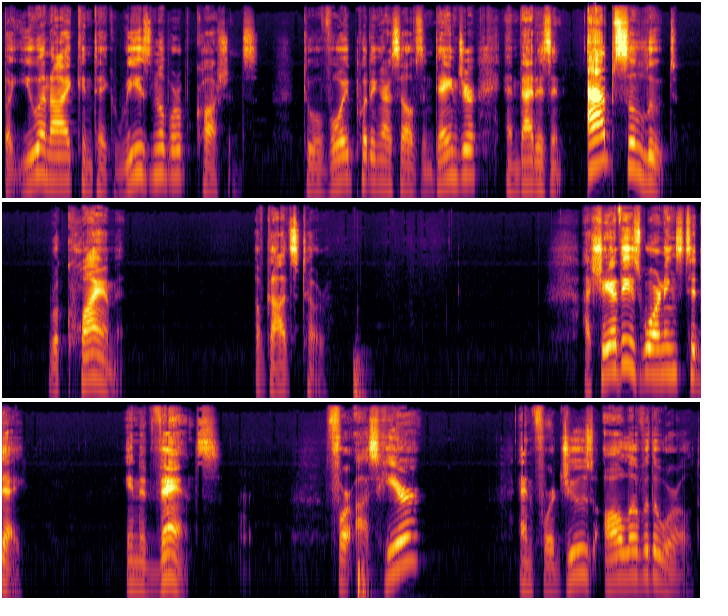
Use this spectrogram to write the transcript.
but you and I can take reasonable precautions to avoid putting ourselves in danger, and that is an absolute requirement of God's Torah. I share these warnings today in advance for us here and for Jews all over the world.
